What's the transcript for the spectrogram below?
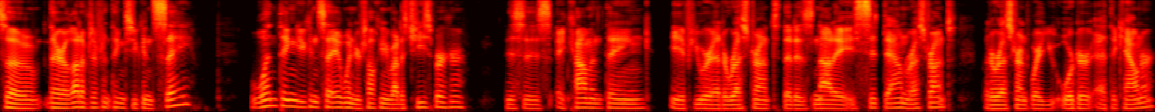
So there are a lot of different things you can say. One thing you can say when you're talking about a cheeseburger, this is a common thing if you are at a restaurant that is not a sit down restaurant, but a restaurant where you order at the counter.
